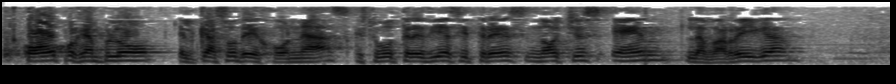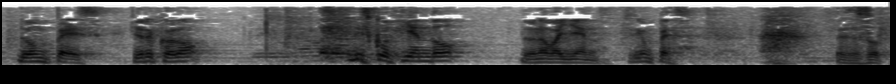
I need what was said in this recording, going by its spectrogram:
O, por ejemplo, el caso de Jonás, que estuvo tres días y tres noches en la barriga de un pez. Yo recuerdo discutiendo de una ballena, sí, un pez. Es otro.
